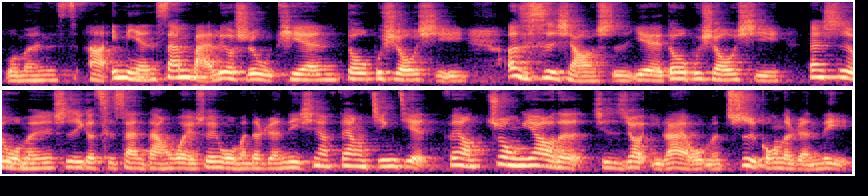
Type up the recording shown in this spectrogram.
我们啊一年三百六十五天都不休息，二十四小时也都不休息。但是我们是一个慈善单位，所以我们的人力现在非常精简，非常重要的其实就依赖我们志工的人力。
